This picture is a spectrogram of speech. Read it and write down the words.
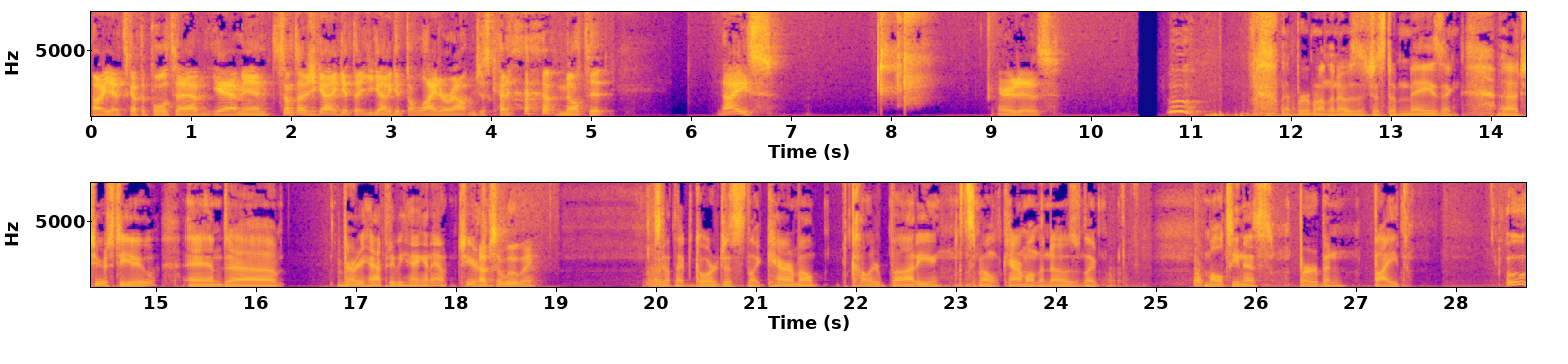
oh yeah, it's got the pull tab. Yeah, man. Sometimes you got to get the you got to get the lighter out and just kind of melt it. Nice. There it is. that bourbon on the nose is just amazing. Uh, cheers to you, and uh, very happy to be hanging out. Cheers. Absolutely. It's got that gorgeous, like caramel colored body. Smell of caramel on the nose, like maltiness, bourbon, bite. Ooh,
